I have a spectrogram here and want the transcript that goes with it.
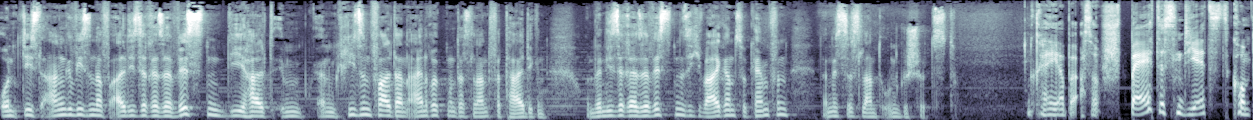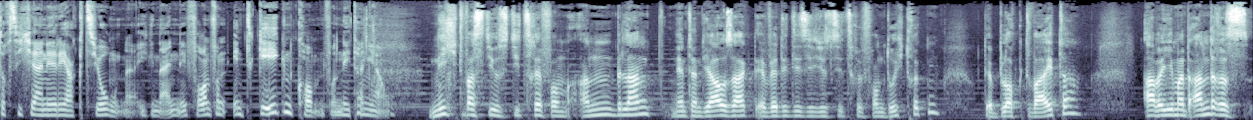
und die ist angewiesen auf all diese Reservisten, die halt im einem Krisenfall dann einrücken und das Land verteidigen. Und wenn diese Reservisten sich weigern zu kämpfen, dann ist das Land ungeschützt. Okay, aber also spätestens jetzt kommt doch sicher eine Reaktion, ne? irgendeine Form von Entgegenkommen von Netanyahu. Nicht, was die Justizreform anbelangt. Netanyahu sagt, er werde diese Justizreform durchdrücken. Der blockt weiter. Aber jemand anderes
